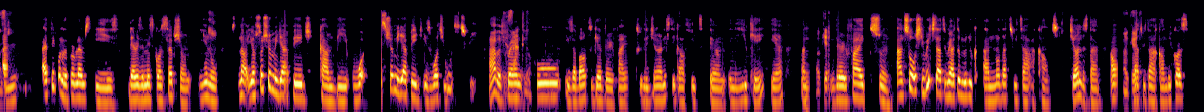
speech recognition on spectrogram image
It's- I think one of the problems is there is a misconception. You know, now your social media page can be what social media page is what you want it to be. I have a friend Exactly. who is about to get verified to the journalistic outfit um in the UK, yeah, okay verified soon. And so she reached out to me and told me, look, another Twitter account. Do you understand? I want okay that Twitter account because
